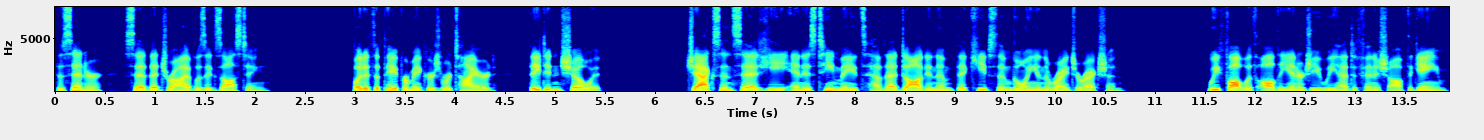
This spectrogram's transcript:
the center, said that drive was exhausting. But if the papermakers were tired, they didn't show it. Jackson said he and his teammates have that dog in them that keeps them going in the right direction. We fought with all the energy we had to finish off the game.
